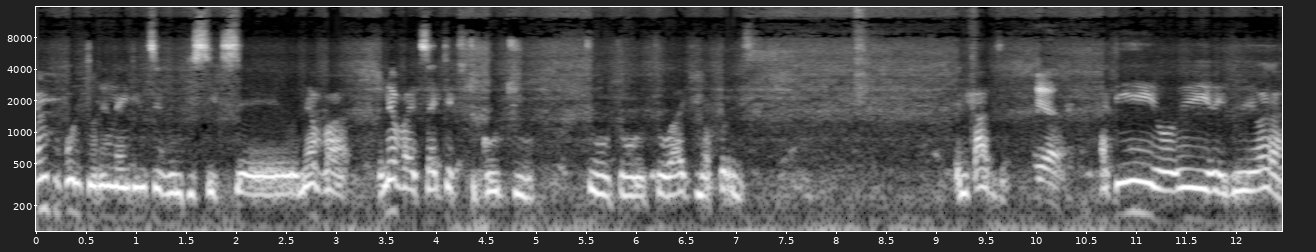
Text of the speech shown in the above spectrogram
young people during 1976 uh, were never, were never excited to go to to to to watch Maphorisa. In Kabza. yeah, At the uh,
